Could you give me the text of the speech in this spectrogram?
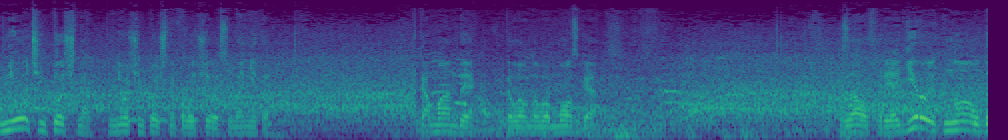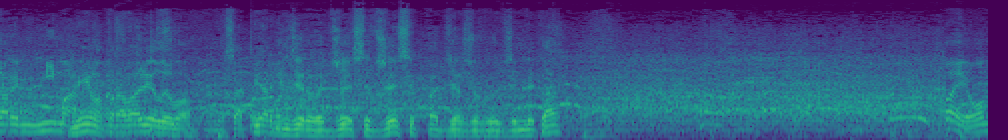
не очень точно, не очень точно получилось у Нанита. Команды головного мозга. Зал реагирует, но удары мимо. Мимо провалил его соперник. Комментирует Джесси Джесси, поддерживают земляка. И он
